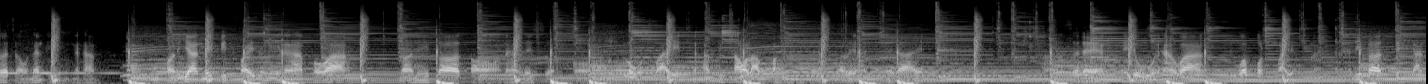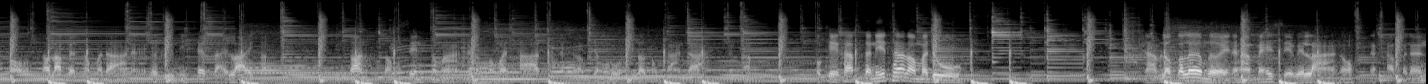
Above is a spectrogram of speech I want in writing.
earth เรานั่นเองนะครับขออนุญาตไม่ปิดไฟตรงนี้นะครับ เพราะว่าตอนนี้ก็ต่อนะในส่วนของโหลดไว้นะครับที่เต้ารับฝั่งนี้นะ ก็เลยอาจจะไม่ได้แสดงให้ดูนะว่าหรือว่าปลดไฟออกมา อันนี้ก็เป็นการต่อเต้ารับแบบธรรมดานะก็คือมีแค่สายลายกับนิวตันสองเส้นเข้ามานะเข้ามาชาร์จนะครับอย่างโหลดที่เราต้องการได้นะครับโอเคครับ ตอนนี้ถ้าเรามาดูนะรเราก็เริ่มเลยนะครับไม่ให้เสียเวลาเนาะนะครับเพราะนั้น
